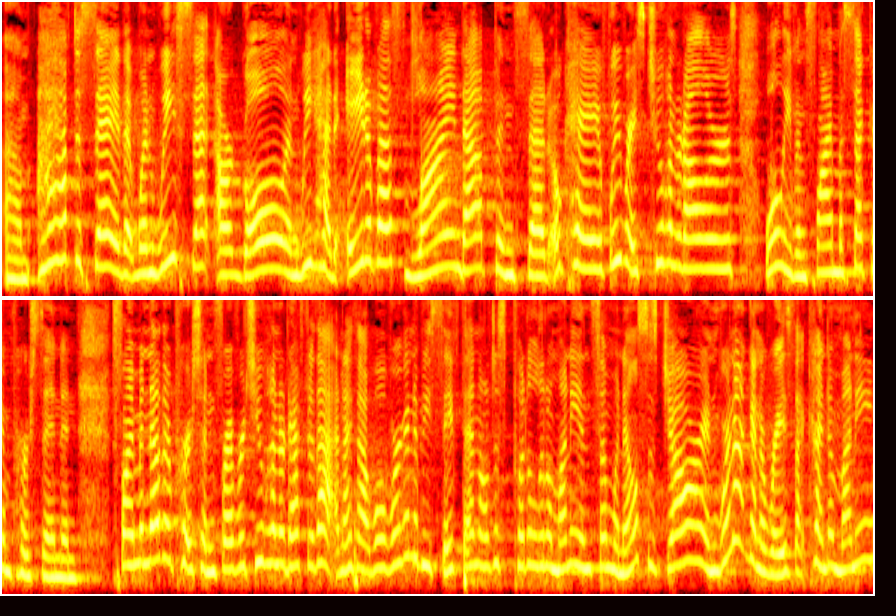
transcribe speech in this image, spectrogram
Um, I have to say that when we set our goal and we had eight of us lined up and said, okay, if we raise $200, we'll even slime a second person and slime another another person forever 200 after that. And I thought, well, we're going to be safe then. I'll just put a little money in someone else's jar and we're not going to raise that kind of money.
